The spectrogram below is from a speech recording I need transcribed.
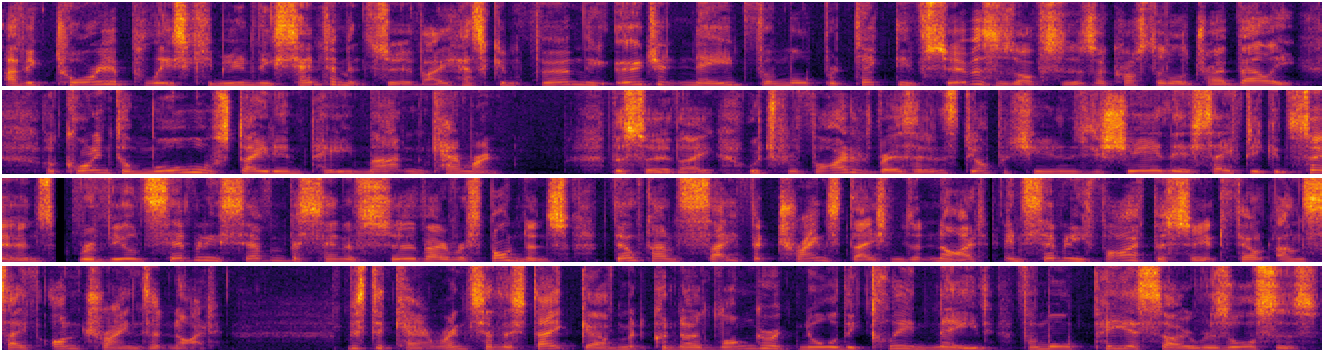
A Victoria Police Community Sentiment Survey has confirmed the urgent need for more protective services officers across the Latrobe Valley, according to Morwell State MP Martin Cameron. The survey, which provided residents the opportunity to share their safety concerns, revealed 77% of survey respondents felt unsafe at train stations at night and 75% felt unsafe on trains at night. Mr Cameron said the state government could no longer ignore the clear need for more PSO resources.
